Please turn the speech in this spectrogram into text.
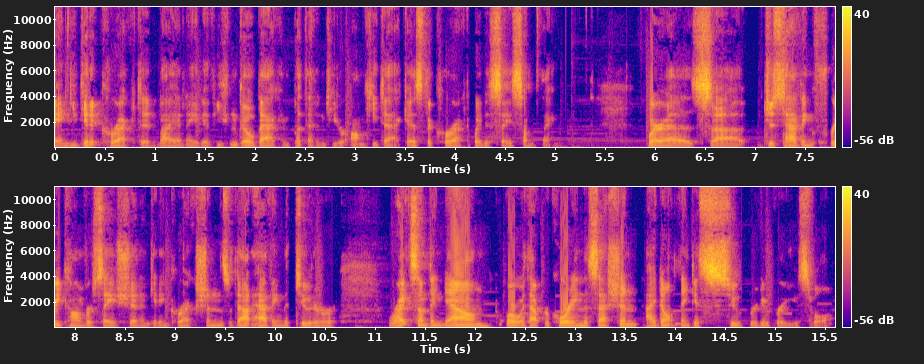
and you get it corrected by a native, you can go back and put that into your Anki deck as the correct way to say something. Whereas uh, just having free conversation and getting corrections without having the tutor write something down or without recording the session, I don't think is super duper useful.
